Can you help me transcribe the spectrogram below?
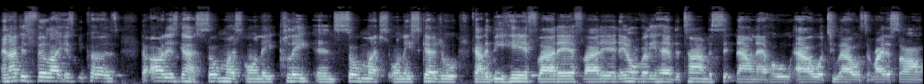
and I just feel like it's because the artists got so much on their plate and so much on their schedule. Got to be here, fly there, fly there. They don't really have the time to sit down that whole hour, two hours to write a song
